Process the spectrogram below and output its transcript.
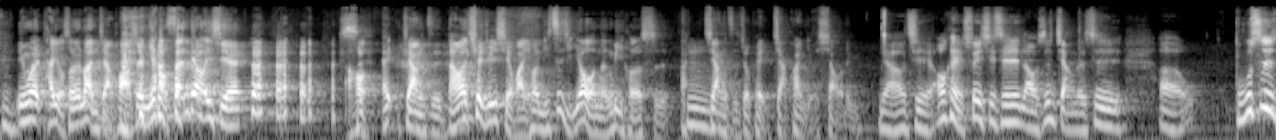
因为他有时候会乱讲话，所以你好删掉一些。然后，哎，这样子，然后确局写完以后，你自己又有能力核实，嗯，这样子就可以加快你的效率。了解，OK。所以其实老师讲的是，呃，不是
